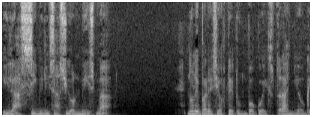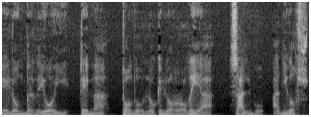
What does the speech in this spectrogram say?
y la civilización misma. ¿No le parece a usted un poco extraño que el hombre de hoy tema todo lo que lo rodea, salvo a Dios?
